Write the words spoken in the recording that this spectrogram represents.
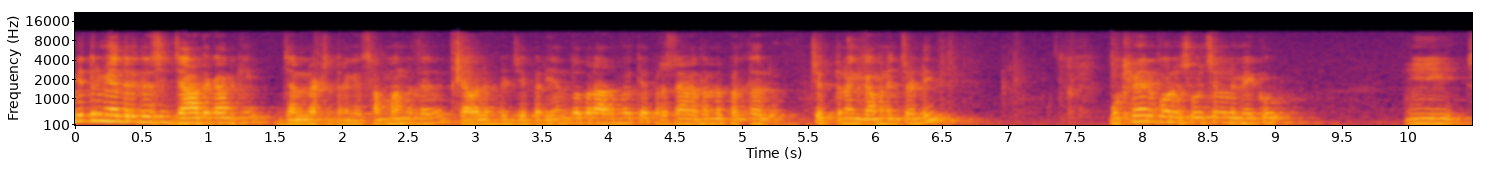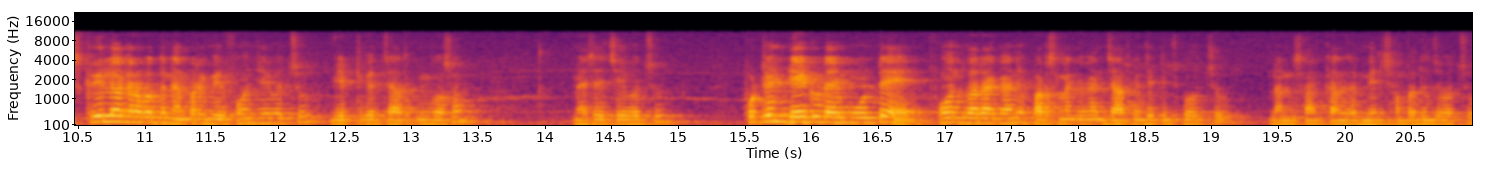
మిత్రులు మీ అందరికీ తెలిసి జాతకానికి జన్మ నక్షత్రానికి సంబంధం లేదు. కేవలం మీరు చెప్పారు ఎంతో ప్రారంభమైతే ప్రశ్న ఫలితాలు చెప్తున్నాం. గమనించండి. ముఖ్యమైన కొన్ని సూచనలు మీకు ఈ స్క్రీన్లో కనబడుతున్న నెంబర్కి మీరు ఫోన్ చేయవచ్చు. వ్యక్తిగత జాతకం కోసం మెసేజ్ చేయవచ్చు. పుట్టిన డే టు టైం ఉంటే ఫోన్ ద్వారా కానీ పర్సనల్గా కానీ జాతకం చెప్పించుకోవచ్చు. నన్ను మీరు సంప్రదించవచ్చు.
